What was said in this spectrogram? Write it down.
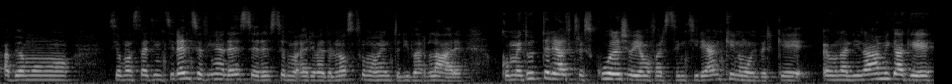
abbiamo siamo stati in silenzio fino adesso e adesso è arrivato il nostro momento di parlare. Come tutte le altre scuole ci vogliamo far sentire anche noi perché è una dinamica che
